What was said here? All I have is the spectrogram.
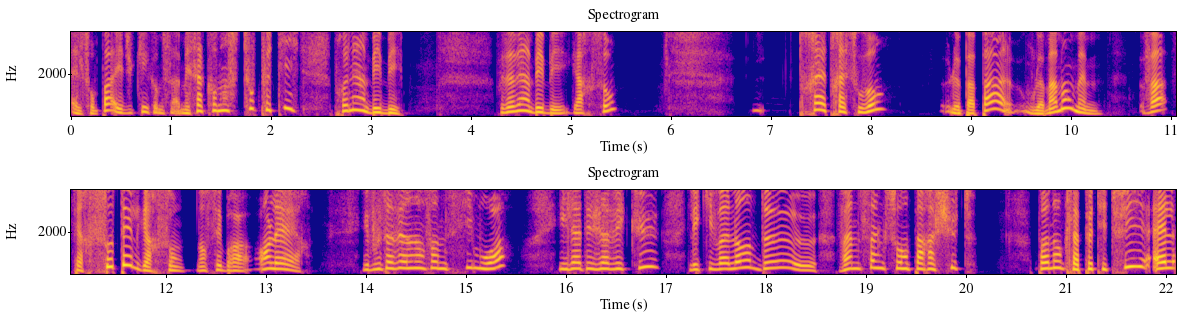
elles sont pas éduquées comme ça. Mais ça commence tout petit. Prenez un bébé. Vous avez un bébé garçon. Très très souvent, le papa ou la maman même va faire sauter le garçon dans ses bras en l'air. Et vous avez un enfant de six mois il a déjà vécu l'équivalent de 25 euh, sauts en parachute. Pendant que la petite fille, elle,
